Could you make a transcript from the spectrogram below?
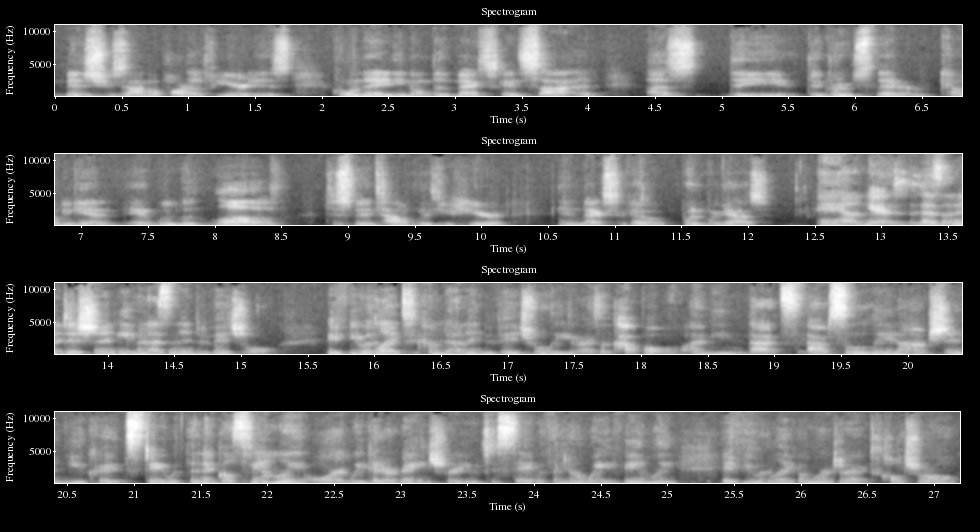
ministries I'm a part of here is coordinating on the Mexican side as the the groups that are coming in, and we would love to spend time with you here in Mexico, wouldn't we, guys? And as, as an addition, even as an individual, if you would like to come down individually or as a couple, I mean, that's absolutely an option. You could stay with the Nichols family, or we could arrange for you to stay with the Noe family if you would like a more direct cultural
